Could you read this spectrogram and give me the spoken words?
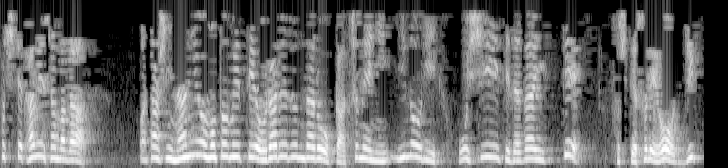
そして神様が私に何を求めておられるんだろうか、常に祈り、教えていただいて、そしてそれを実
